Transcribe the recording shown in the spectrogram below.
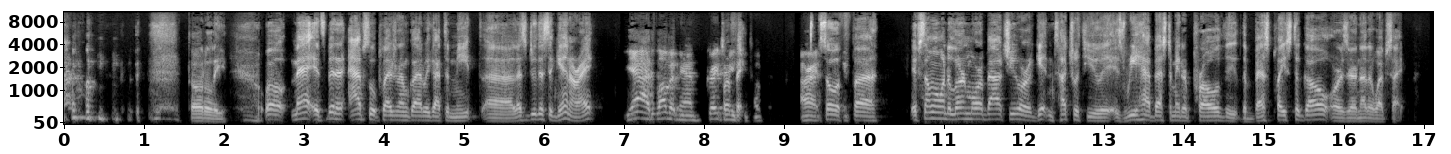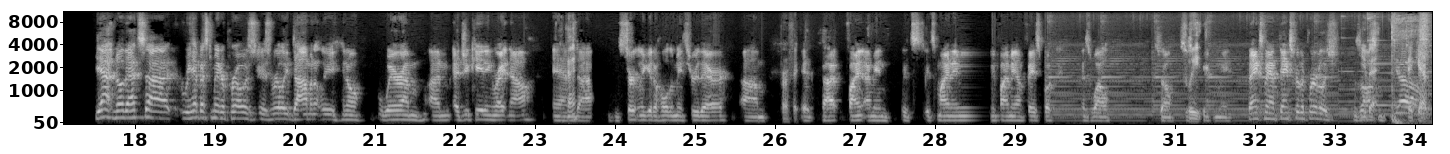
totally. Well, Matt, it's been an absolute pleasure. I'm glad we got to meet. Uh, let's do this again. All right. yeah, I'd love it, man. Great to meet Perfect. you. All right. So if uh, if someone wanted to learn more about you or get in touch with you, is Rehab Estimator Pro the, the best place to go, or is there another website? Yeah, no, that's uh, Rehab Estimator Pro is, is really dominantly, you know, where I'm I'm educating right now, and Okay. uh, you can certainly get a hold of me through there. Um, Perfect. it uh, find, I mean, it's it's my name. You can find me on Facebook as well. So Sweet. me. Thanks, man. Thanks for the privilege. It was You awesome. bet. Yo. Take care.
